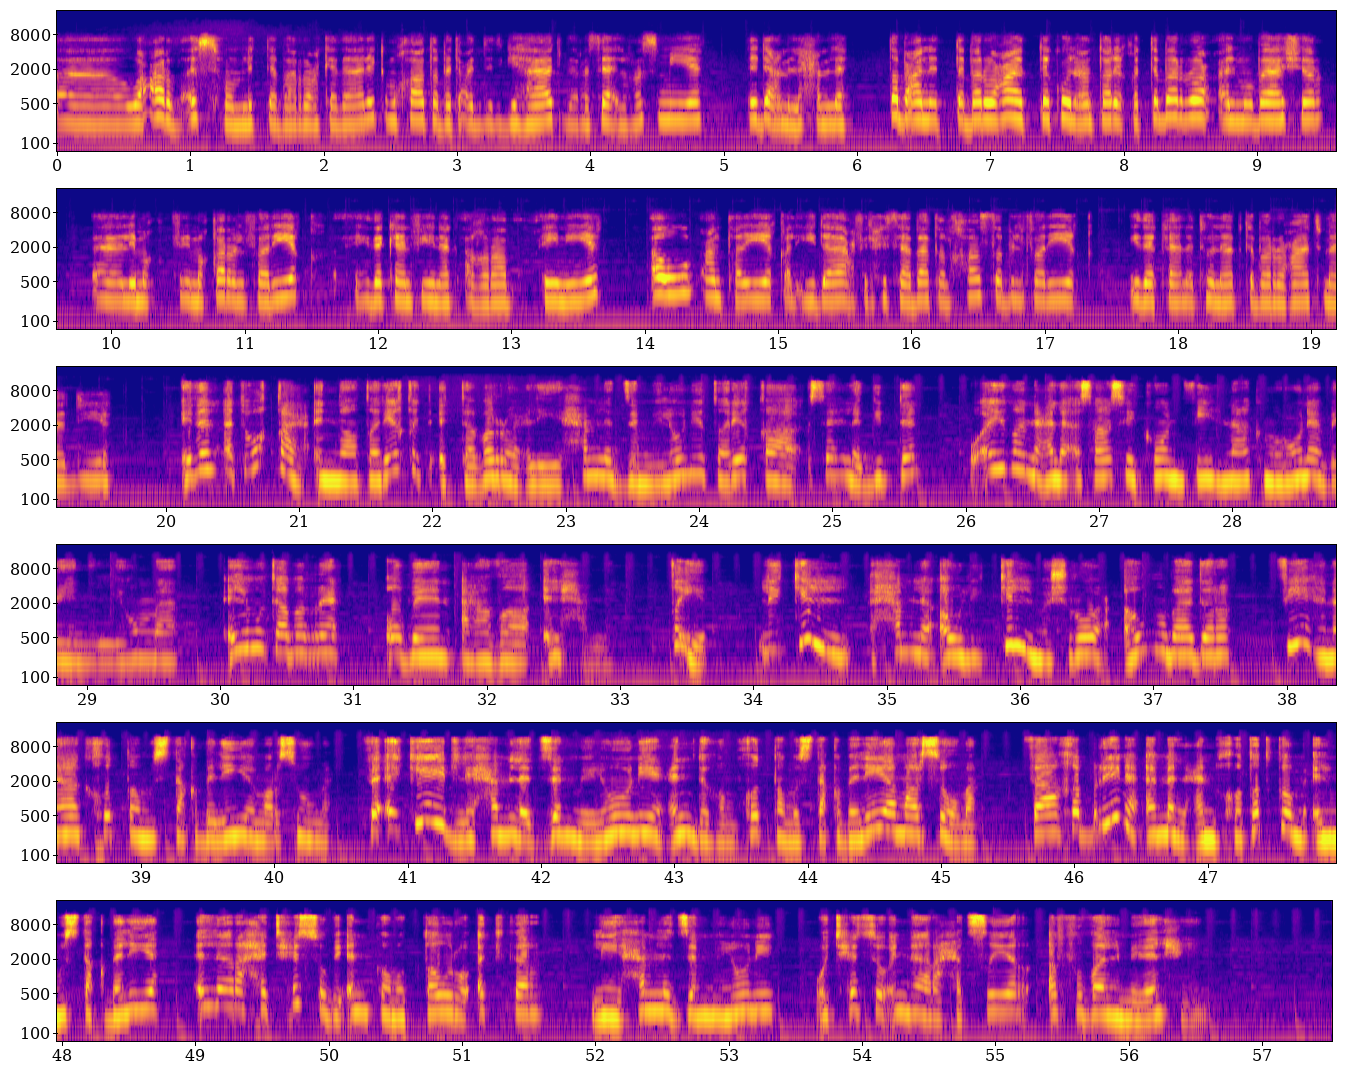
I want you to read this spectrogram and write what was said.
آه، وعرض أسهم للتبرع كذلك مخاطبة عدة جهات برسائل رسمية لدعم الحملة. طبعا التبرعات تكون عن طريق التبرع المباشر في مقر الفريق إذا كان في هناك أغراض عينية أو عن طريق الإيداع في الحسابات الخاصة بالفريق إذا كانت هناك تبرعات مادية. إذا أتوقع أن طريقة التبرع لحملة زملوني طريقة سهلة جدا وأيضا على أساس يكون في هناك مرونة بين اللي هم المتبرع وبين أعضاء الحملة. طيب لكل حملة أو لكل مشروع أو مبادرة في هناك خطة مستقبلية مرسومة؟ فأكيد لحملة زملوني عندهم خطة مستقبلية مرسومة. فخبرينا أمل عن خططكم المستقبلية اللي راح تحسوا بأنكم تطوروا أكثر لحملة زملوني وتحسوا إنها راح تصير أفضل من الحين.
